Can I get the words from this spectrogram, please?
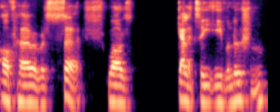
of her research was galaxy evolution.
